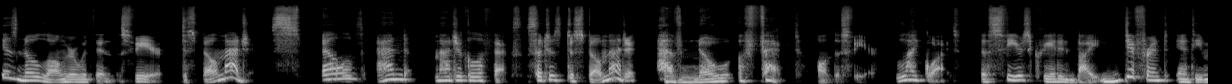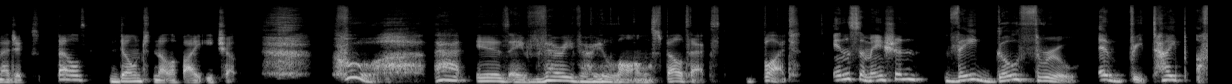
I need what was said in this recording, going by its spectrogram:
is no longer within the sphere. Dispel magic. Spells and magical effects, such as Dispel Magic, have no effect on the sphere. Likewise, the spheres created by different anti magic spells don't nullify each other. Whew, that is a very, very long spell text. But in summation, they go through every type of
